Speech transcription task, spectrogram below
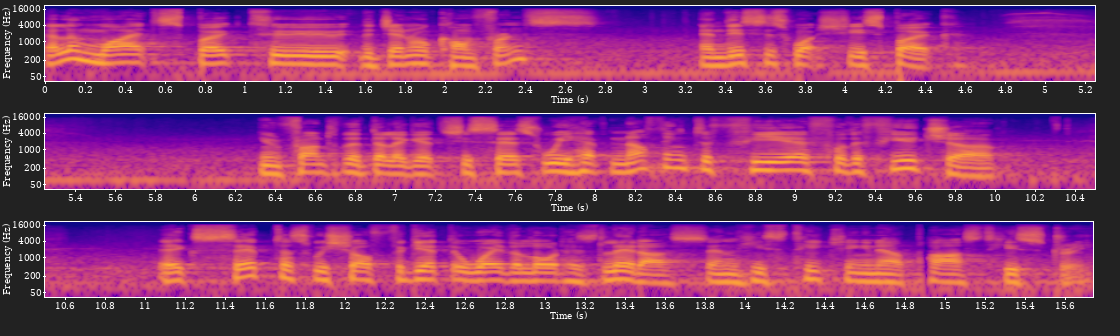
Ellen White spoke to the General Conference, and this is what she spoke. In front of the delegates, she says, We have nothing to fear for the future, except as we shall forget the way the Lord has led us and his teaching in our past history.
